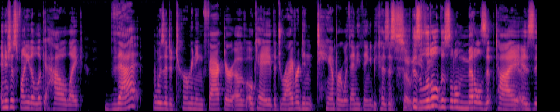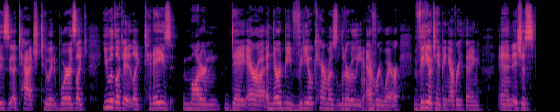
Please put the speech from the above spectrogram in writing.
and it's just funny to look at how like that was a determining factor of okay the driver didn't tamper with anything because this so this easy. little this little metal zip tie Yeah. is is attached to it whereas like you would look at like today's modern day era and there would be video cameras literally Mhm. everywhere videotaping everything and it's just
